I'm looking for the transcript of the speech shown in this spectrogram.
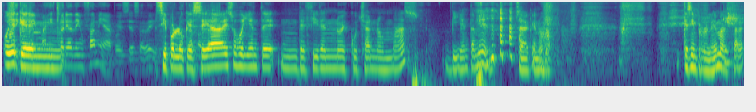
Oye, si que más mm, historias de infamia, pues ya sabéis. si por lo que sea esos oyentes mm, deciden no escucharnos más, bien también. O sea, que no. que sin problemas, ¿sabes?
